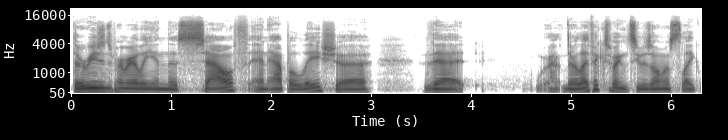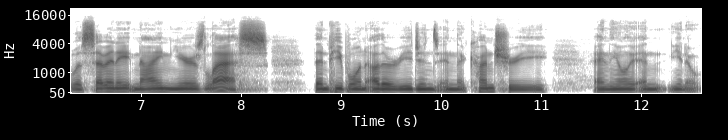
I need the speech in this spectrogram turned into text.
there are regions primarily in the south and appalachia that their life expectancy was almost like was seven eight nine years less than people in other regions in the country and the only and you know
